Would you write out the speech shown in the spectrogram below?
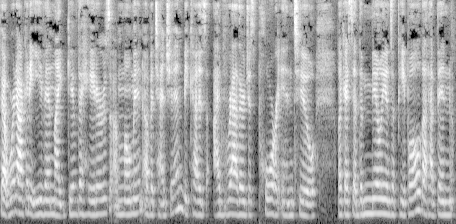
that we're not going to even like give the haters a moment of attention because I'd rather just pour into like I said the millions of people that have been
